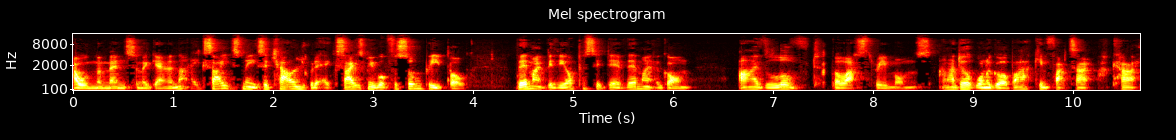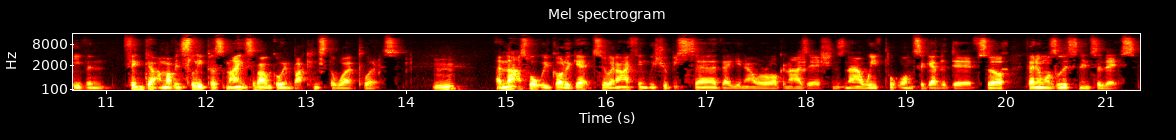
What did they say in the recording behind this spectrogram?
our momentum again. And that excites me. It's a challenge, but it excites me. But for some people, they might be the opposite, Dave. They might have gone, I've loved the last three months and I don't want to go back. In fact, I, I can't even think I'm having sleepless nights about going back into the workplace. Mm. And that's what we've got to get to. And I think we should be surveying our organisations now. We've put one together, Dave. So if anyone's listening to this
